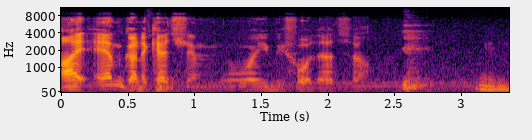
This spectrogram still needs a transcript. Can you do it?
I am gonna catch him way before that, so. Mm.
